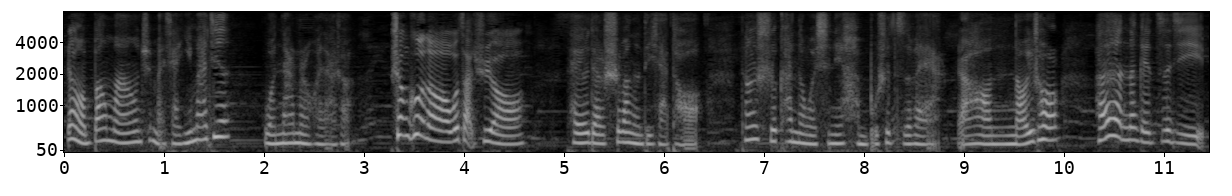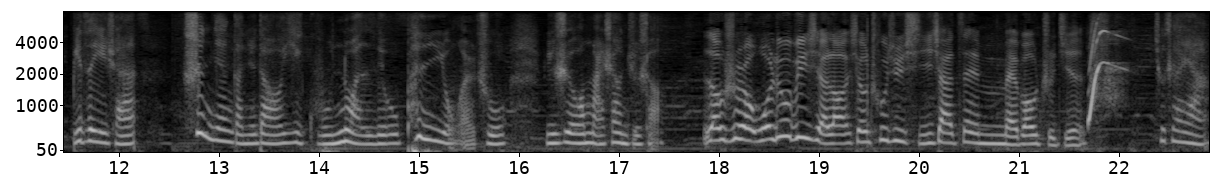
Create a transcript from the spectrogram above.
让我帮忙去买下姨妈巾。”我纳闷回答说：“上课呢，我咋去啊？”他有点失望的低下头。当时看得我心里很不是滋味啊，然后脑一抽，狠狠的给自己鼻子一拳，瞬间感觉到一股暖流喷涌而出。于是我马上举手，老师，我流鼻血了，想出去洗一下，再买包纸巾。就这样，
